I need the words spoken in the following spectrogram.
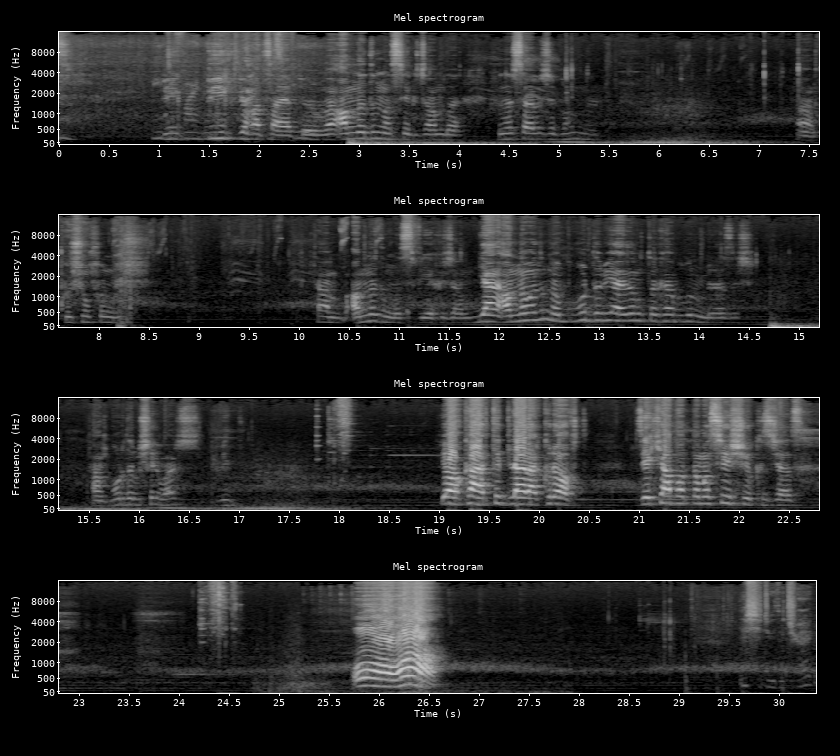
büyük büyük bir hata yapıyorum ve anladım nasıl yakacağım da. Bunları servis yapalım da. Ha, kurşun fırmış. Tamam, anladım nasıl bir yakacağım. Yani anlamadım da bu burada bir yerde mutlaka bulurum birazdan. Ha, burada bir şey var. Bir... Yok artık Lara Croft. Zeka patlaması yaşıyor kızcağız. Oha! This should do the trick.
